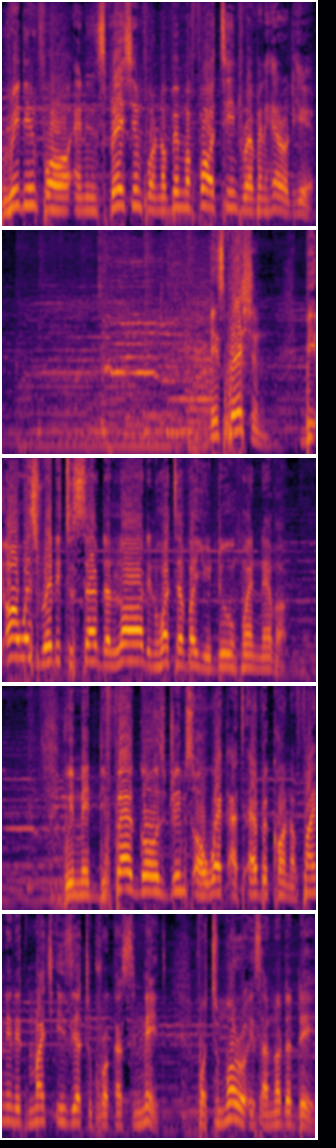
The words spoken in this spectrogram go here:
Reading for an inspiration for November 14th, Reverend Harold here. Inspiration Be always ready to serve the Lord in whatever you do, whenever. We may defer goals, dreams, or work at every corner, finding it much easier to procrastinate, for tomorrow is another day,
